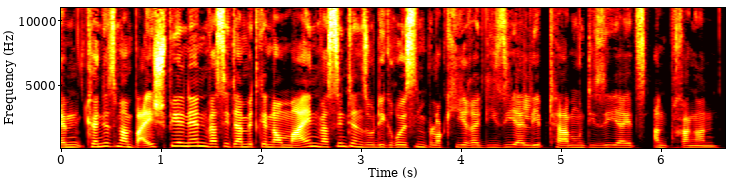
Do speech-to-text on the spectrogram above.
Ähm, können Sie jetzt mal ein Beispiel nennen, was Sie damit genau meinen? Was sind denn so die größten Blockierer, die Sie erlebt haben und die Sie ja jetzt anprangern?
